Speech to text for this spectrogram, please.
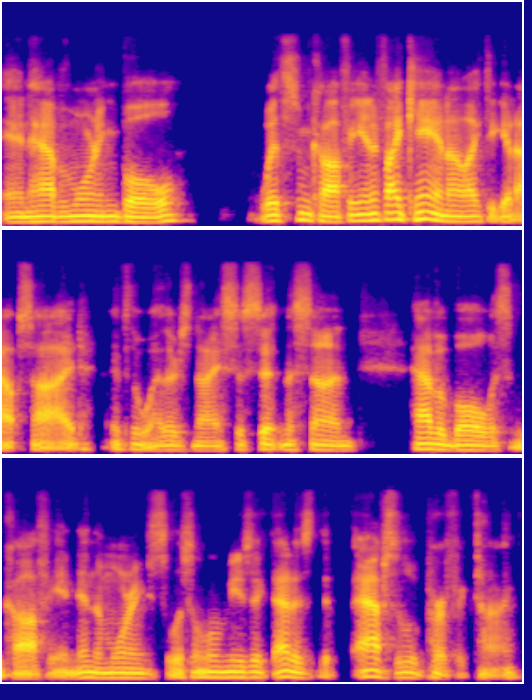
and have a morning bowl with some coffee. And if I can, I like to get outside if the weather's nice to sit in the sun, have a bowl with some coffee. And in the morning, just listen to a little music. That is the absolute perfect time.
